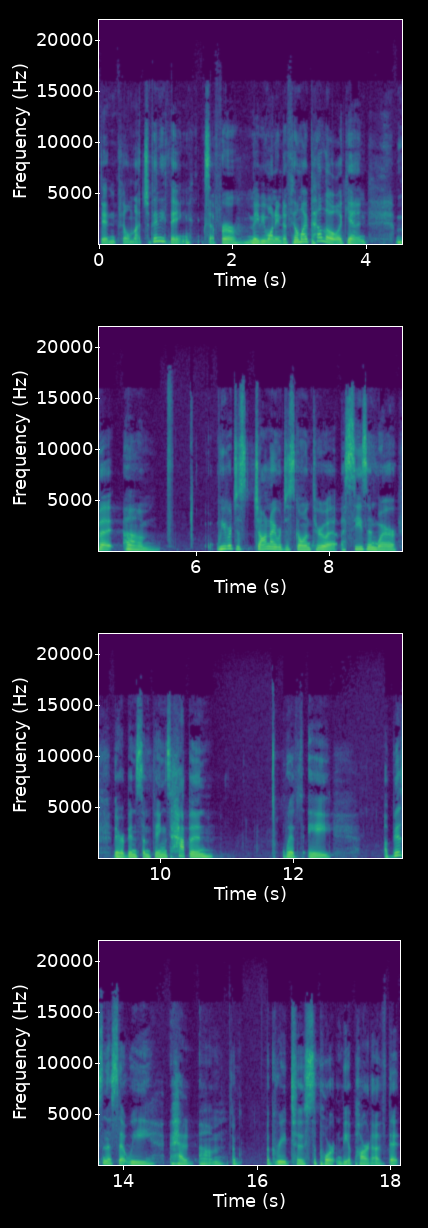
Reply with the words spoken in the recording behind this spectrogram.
didn't feel much of anything except for maybe wanting to feel my pillow again. But um, we were just, John and I were just going through a, a season where there had been some things happen with a, a business that we had um, ag- agreed to support and be a part of that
